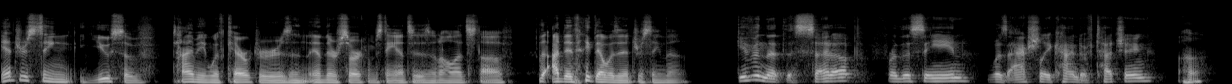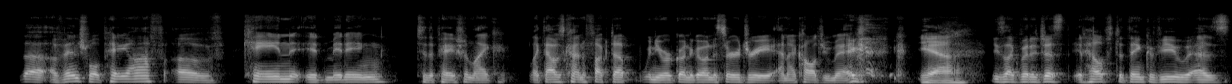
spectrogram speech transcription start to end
interesting use of timing with characters and, and their circumstances and all that stuff. I did think that was interesting though. given that the setup for the scene was actually kind of touching, Uh-huh. the eventual payoff of Cain admitting to the patient like like that was kind of fucked up when you were going to go into surgery and I called you Meg. Yeah. He's like, but it just it helps to think of you as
